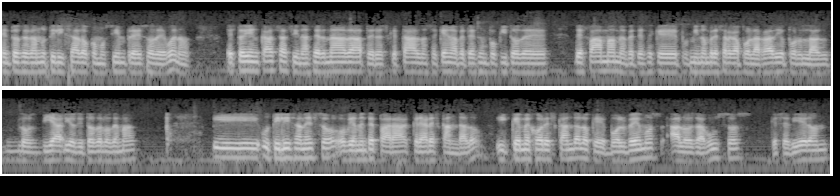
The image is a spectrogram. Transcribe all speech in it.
Entonces han utilizado como siempre eso de, bueno, estoy en casa sin hacer nada, pero es que tal, no sé qué, me apetece un poquito de, de fama, me apetece que mi nombre salga por la radio, por las- los diarios y todo lo demás. Y utilizan eso, obviamente, para crear escándalo. Y qué mejor escándalo que volvemos a los abusos que se dieron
